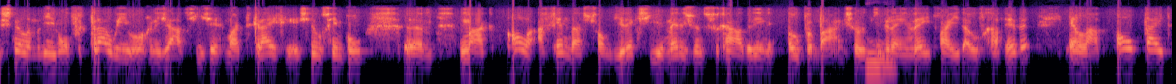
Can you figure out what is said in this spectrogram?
Een hele snelle manier om vertrouwen in je organisatie zeg maar, te krijgen is heel simpel. Um, maak alle agenda's van directie- en managementvergaderingen openbaar, zodat iedereen weet waar je het over gaat hebben. En laat altijd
